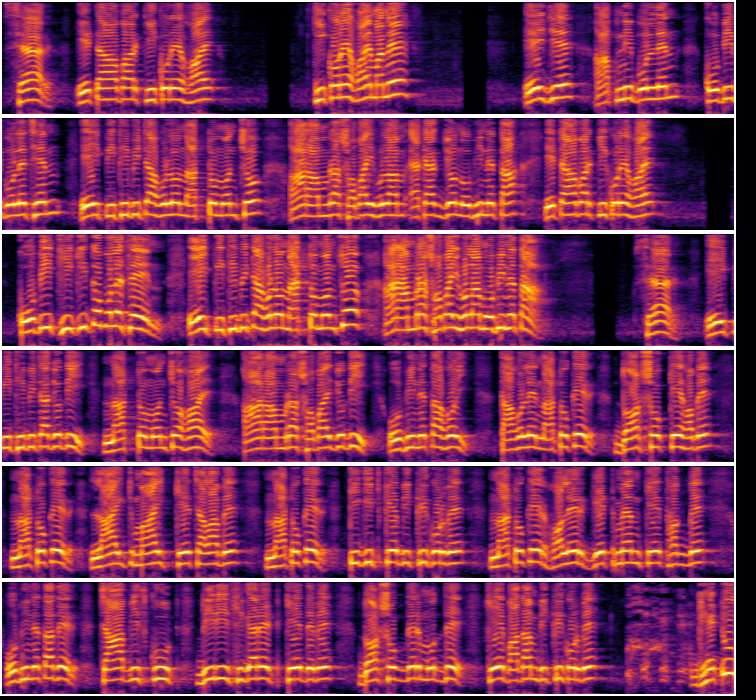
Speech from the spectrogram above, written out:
স্যার, এটা আবার কি করে হয়? কি করে হয় মানে? এই যে আপনি বললেন, কবি বলেছেন, এই পৃথিবীটা হলো নাট্যমঞ্চ, আর আমরা সবাই হলাম এক একজন অভিনেতা, এটা আবার কি করে হয়? কবি ঠিকই তো বলেছেন, এই পৃথিবীটা হলো নাট্যমঞ্চ, আর আমরা সবাই হলাম অভিনেতা। স্যার এই পৃথিবীটা যদি নাট্যমঞ্চ হয়, আর আমরা সবাই যদি অভিনেতা হই, তাহলে নাটকের দর্শক কে হবে? নাটকের লাইট মাইক কে চালাবে? নাটকের টিকিট কে বিক্রি করবে? নাটকের হলের গেটম্যান কে থাকবে? অভিনেতাদের চা, বিস্কুট, বিড়ি, সিগারেট কে দেবে? দর্শকদের মধ্যে কে বাদাম বিক্রি করবে? ঘেটু,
